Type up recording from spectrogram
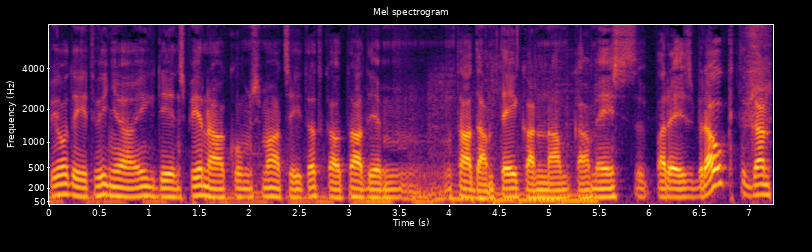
pildīt viņa ikdienas pienākumus, mācīt atkal tādiem, tādām teikanām, kā mēs pareizi braukt. Gan,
